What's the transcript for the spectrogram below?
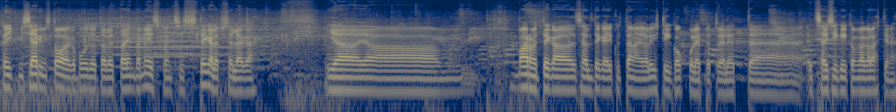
kõik, mis järgmist hooaega puudutab, et ta enda meeskond siis tegeleb sellega. ja, ja ma arvan, et ega seal tegelikult täna ei ole ühtegi kokkulepet veel, et, et see asi kõik on väga lahtine.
